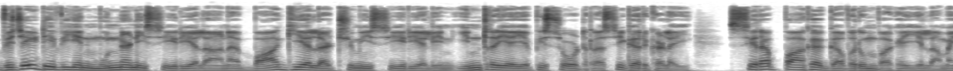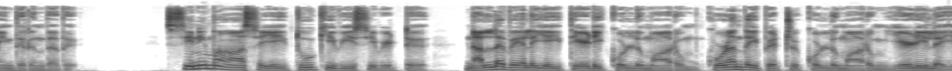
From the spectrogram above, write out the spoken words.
விஜய் டிவியின் முன்னணி சீரியலான பாக்யலட்சுமி சீரியலின் இன்றைய எபிசோட் ரசிகர்களை சிறப்பாக கவரும் வகையில் அமைந்திருந்தது. சினிமா ஆசையை தூக்கி வீசிவிட்டு நல்ல வேலையை தேடிக் கொள்ளுமாறும் குழந்தை பெற்றுக் கொள்ளுமாறும் எழிலை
